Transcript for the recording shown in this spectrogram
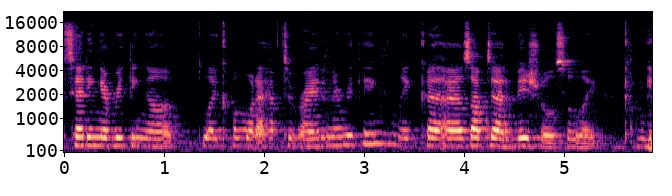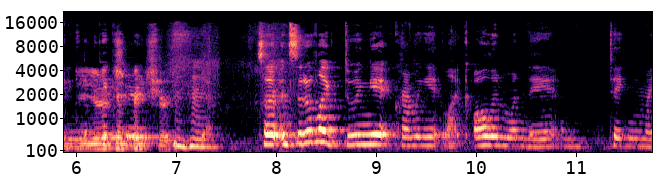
setting everything up like on what I have to write and everything. Like uh, I also have to add visual. So like I'm getting the You're looking pictures. pictures. Mm-hmm. Yeah. So instead of like doing it, cramming it like all in one day and taking my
